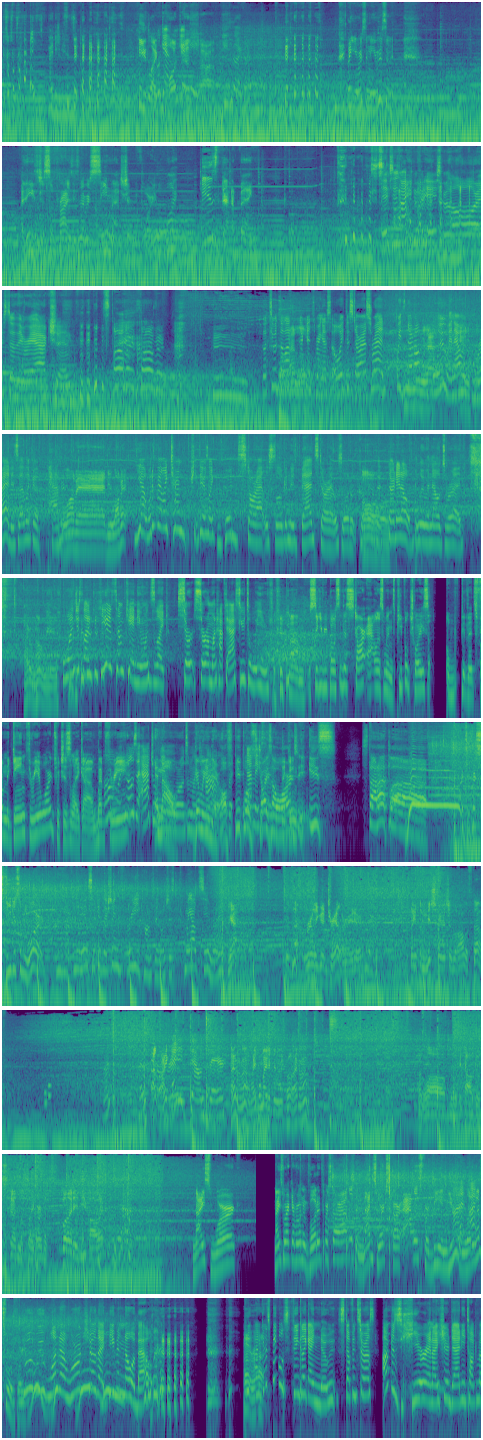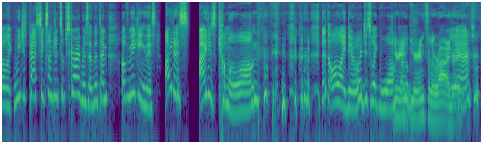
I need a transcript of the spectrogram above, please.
His face. He's like, Look at- what look at is me. that? He's like, Wait, you're missing it, you're missing it. I think he's just surprised. He's never seen that ship before. He's like, what is that thing? this is my face for the whole rest of the reaction. stop it, stop it. Hmm. Let's see what the I last seconds bring us. Oh wait, the star is red. Wait, it started off with blue and now beautiful. it's red. Is that like a pattern? love it. Do you love it? Yeah, what if it like turned, there's like good Star Atlas logo and there's bad Star Atlas logo. Oh. It started out blue and now it's red. I don't know, man. One just like, here's some candy, one's like, sir, sir, I'm gonna have to ask you to leave. Um, Siggy reposted this. Star Atlas wins People Choice that's from the Game Three Awards, which is like uh, Web Oh, Three. I thought it was the actual And Game now, Awards. I'm like, the winner how? of But People's Choice sense. Awards game- is Star Atlas. It's a prestigious award. Yeah, it's like they're showing 3D content, which is coming out soon, right? Yeah. This is a really good trailer right here. Like it's a mishmash of all the stuff. I like it. Down there. I don't know. I might have been like, oh, I don't know. I love what the calico scud looks like, or the footed, you call it. Nice work. Nice work, everyone who voted for Star Atlas, and nice work, Star Atlas, for being you and letting I- us vote for you. We won a award show that I didn't even know about. All I guess people think like I know stuff in Star Wars. I'm just here and I hear Daddy talk about like we just passed 600 subscribers at the time of making this. I just I just come along. That's all I do. I just like walk You're up. in, you're in for the ride, right? yeah.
